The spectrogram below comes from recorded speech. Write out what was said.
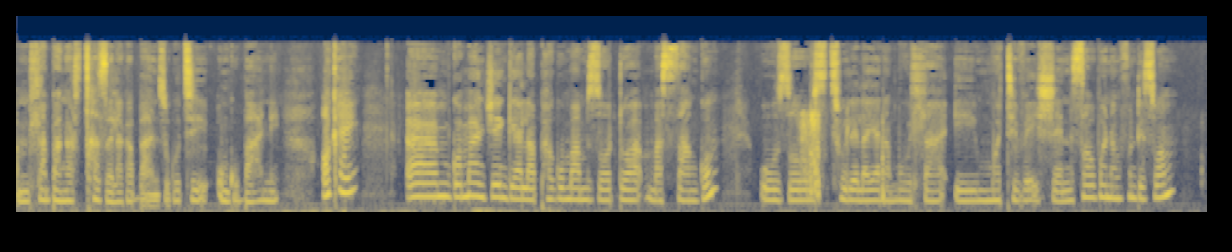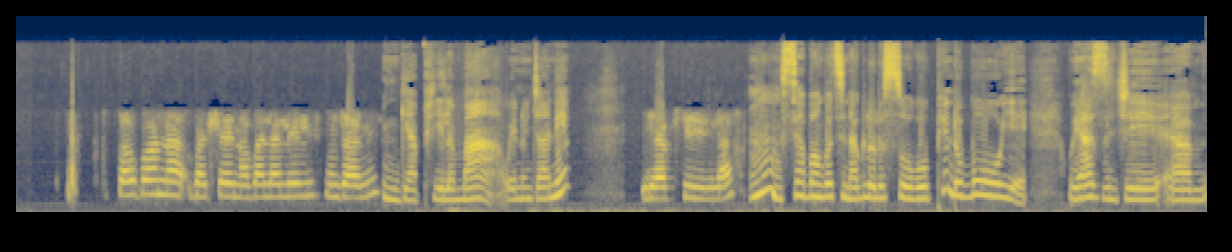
mhlawumbe angasichazela kabanzi ukuthi ungubani. Okay. Um kwamanje ngiyalapha kumamzodwa Masango uzosithulela yanamuhla imotivation. Sawubona mfundisi wami. Sawubona bahle nabalaleli unjani? Ngiyaphila ma wena unjani? Ngiyaphila. Mm siyabonga ukuthi nakulolu suku. Uphinde ubuye. Uyazi nje um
